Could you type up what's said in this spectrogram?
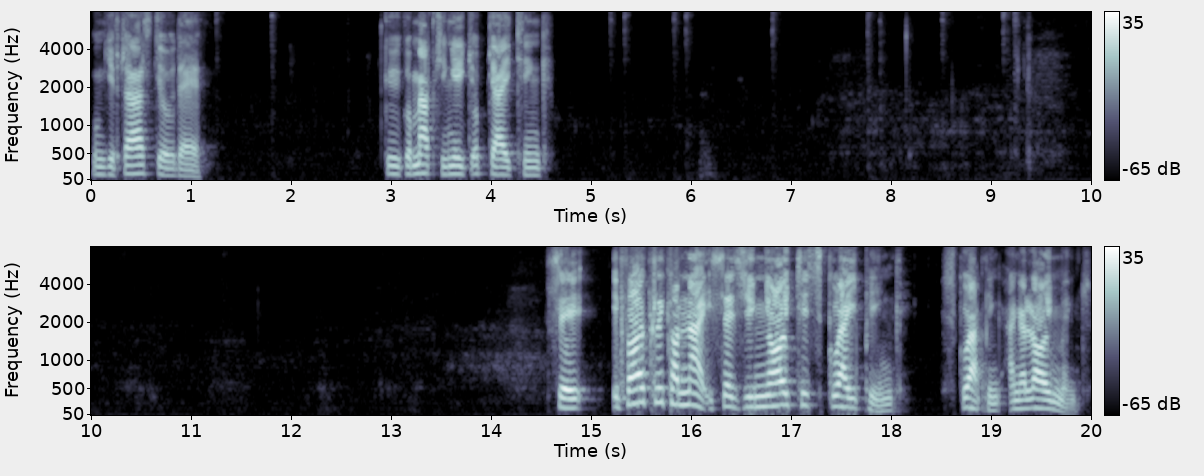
Wonder if that's still there. Google Maps, you need updating. See, if I click on that, it says United Scraping, Scrapping and Alignment.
